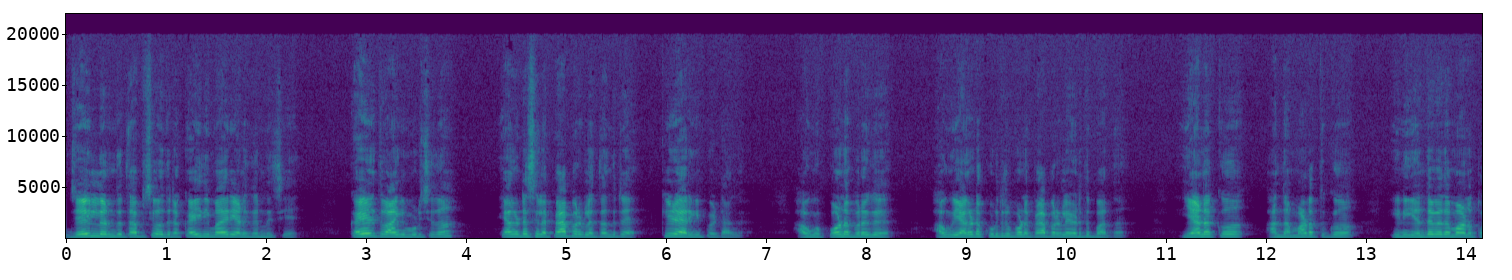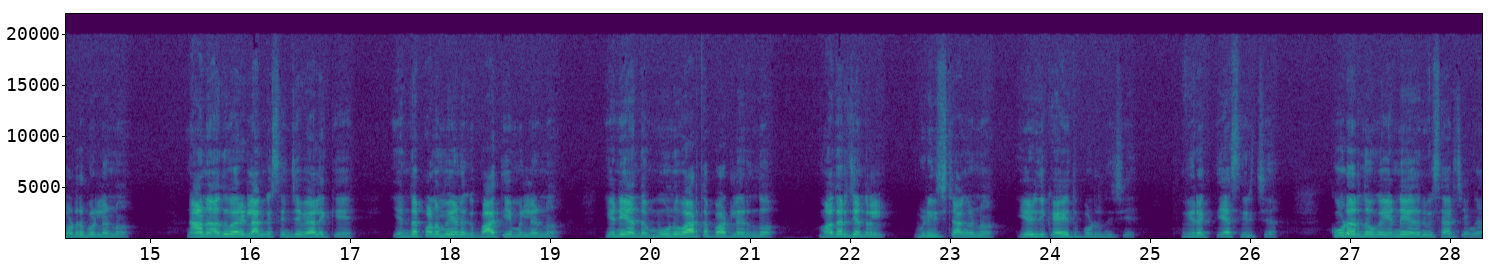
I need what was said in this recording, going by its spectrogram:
ஜெயிலிருந்து இருந்து தப்பிச்சு வந்துட்ட கைதி மாதிரி எனக்கு இருந்துச்சு. கையெழுத்து வாங்கி முடிச்சதும் என்கிட்ட சில பேப்பர்களை தந்துட்டு கீழே இறங்கி போயிட்டாங்க. அவங்க போன பிறகு அவங்க என்கிட்ட கொடுத்துட்டு போன பேப்பர்களை எடுத்து பார்த்தேன். எனக்கும் அந்த மடத்துக்கும் இனி எந்த விதமான தொடர்பு இல்லைன்னு நான் அதுவரையில் அங்கே செஞ்ச வேலைக்கு எந்த பணமும் எனக்கு பாத்தியம் இல்லைன்னு என்னை அந்த மூணு வார்த்தை பாட்டில் இருந்தும் மதர் ஜெனரல் விடுவிச்சிட்டாங்கன்னு எழுதி கையெழுத்து போட்டுருந்துச்சு. விரக்தியாக சிரித்தேன் கூட இருந்தவங்க என்ன ஏதுன்னு விசாரித்தேங்க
